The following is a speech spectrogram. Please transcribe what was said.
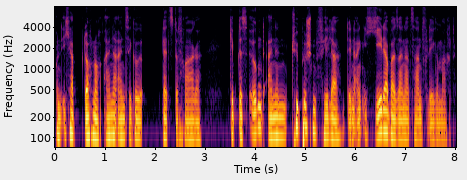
Und ich habe doch noch eine einzige letzte Frage. Gibt es irgendeinen typischen Fehler, den eigentlich jeder bei seiner Zahnpflege macht?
